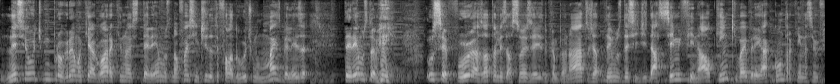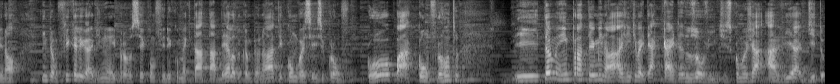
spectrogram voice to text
Nesse último programa aqui agora que nós teremos, não faz sentido eu ter falado o último, mas beleza, teremos também o Cefur, as atualizações aí do campeonato, já temos decidido a semifinal, quem que vai brigar contra quem na semifinal. Então fica ligadinho aí para você conferir como é que tá a tabela do campeonato e como vai ser esse Opa, confronto. E também para terminar, a gente vai ter a carta dos ouvintes, como eu já havia dito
